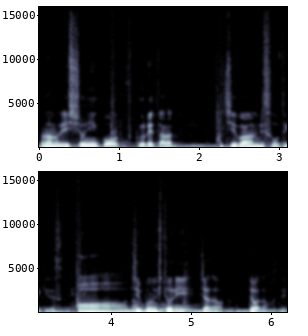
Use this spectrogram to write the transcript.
なので、一緒にこう作れたら一番理想的ですね。あ自分一人じゃなではなくて。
